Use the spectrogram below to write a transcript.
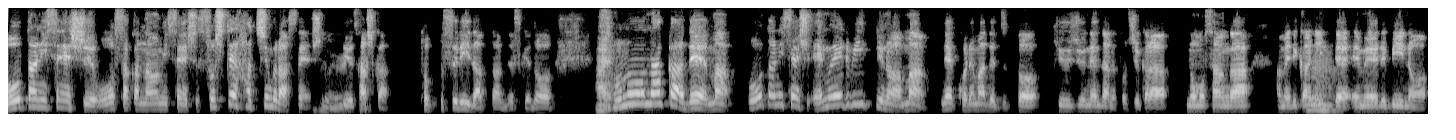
大谷選手、大坂なおみ選手、そして八村選手という、確かトップ3だったんですけど、はい、その中で、まあ、大谷選手、MLB っていうのは、まあね、これまでずっと90年代の途中から野茂さんがアメリカに行って、うん、MLB の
